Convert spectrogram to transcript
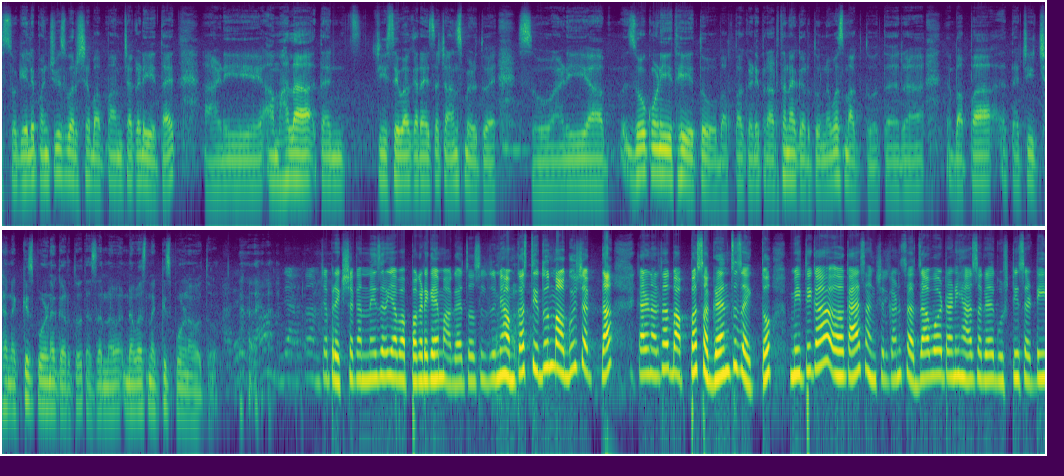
सो गेले पंचवीस वर्ष बाप्पा आमच्याकडे येत आहेत आणि आम्हाला त्यां ची सेवा करायचा चान्स मिळतो आहे सो आणि जो कोणी इथे येतो बाप्पाकडे प्रार्थना करतो नवस मागतो तर बाप्पा त्याची इच्छा नक्कीच पूर्ण करतो त्याचा नव नवस नक्कीच पूर्ण होतो. म्हणजे आमच्या प्रेक्षकांनाही जर या बाप्पाकडे काही मागायचं असेल तर तुम्ही हमखास तिथून मागू शकता. कारण अर्थात बाप्पा सगळ्यांचंच ऐकतो. मी ते का काय सांगशील? कारण सजावट आणि ह्या सगळ्या गोष्टीसाठी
